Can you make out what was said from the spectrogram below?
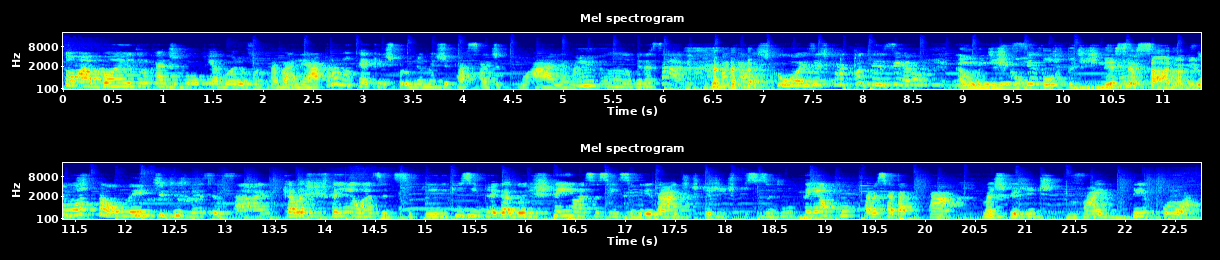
tomar banho, trocar de roupa e agora eu vou trabalhar, para não ter aqueles problemas de passar de toalha na hum. câmera, sabe? Aquelas coisas que aconteceram. É um desconforto desnecessário, né? amigo. Totalmente desnecessário. Que elas tenham essa disciplina, que os empregadores tenham essa sensibilidade de que a gente precisa de um tempo para se adaptar, mas que a gente vai decolar.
